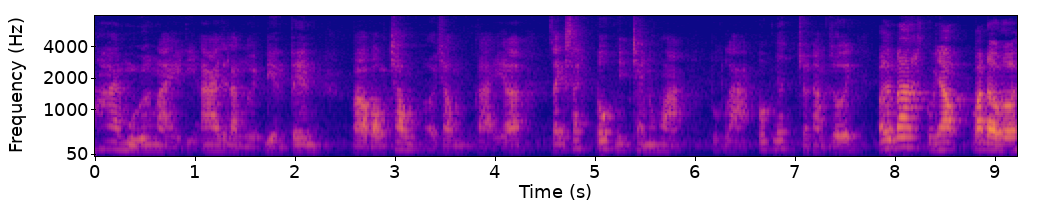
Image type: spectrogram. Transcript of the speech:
hai mùi hương này thì ai sẽ là người điền tên vào vòng trong ở trong cái uh, danh sách top những chai nước hoa thuốc lá tốt nhất cho nam giới. Và chúng ta cùng nhau bắt đầu thôi.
